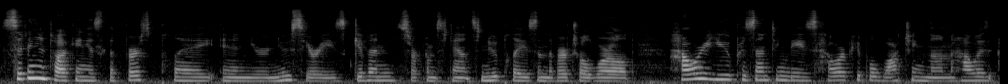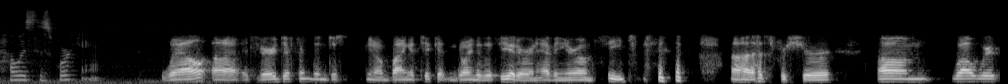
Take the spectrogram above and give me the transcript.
Sitting and Talking is the first play in your new series, Given Circumstance New Plays in the Virtual World. How are you presenting these? How are people watching them? How is, how is this working? Well, uh, it's very different than just you know buying a ticket and going to the theater and having your own seat. uh, that's for sure. Um, well, we're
